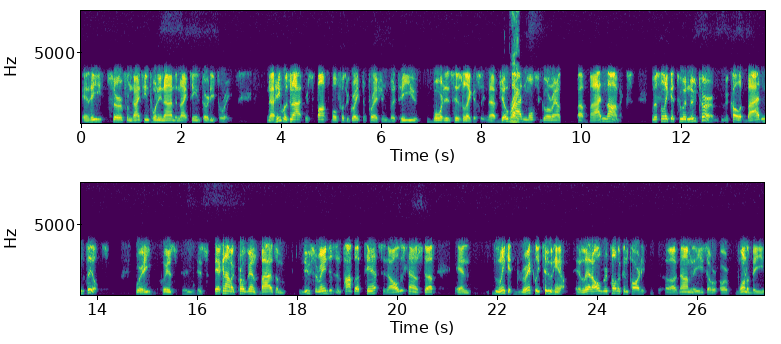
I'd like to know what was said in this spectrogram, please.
and he served from 1929 to 1933. Now, he was not responsible for the Great Depression, but he bore his, his legacy. Now, if Joe right. Biden wants to go around about Bidenomics, let's link it to a new term. We call it Bidenvilles, where he his, his economic programs buys them new syringes and pop-up tents and all this kind of stuff – and link it directly to him and let all the Republican Party uh, nominees or, or wannabes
